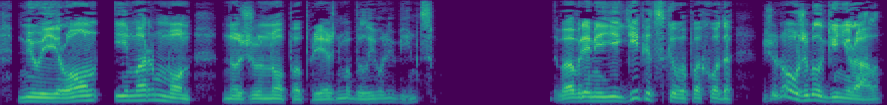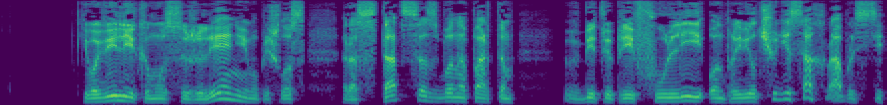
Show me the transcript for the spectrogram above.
— Мюйрон и Мармон, но Жуно по-прежнему был его любимцем. Во время египетского похода Жуно уже был генералом. Его великому сожалению, ему пришлось расстаться с Бонапартом. В битве при Фули он проявил чудеса храбрости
